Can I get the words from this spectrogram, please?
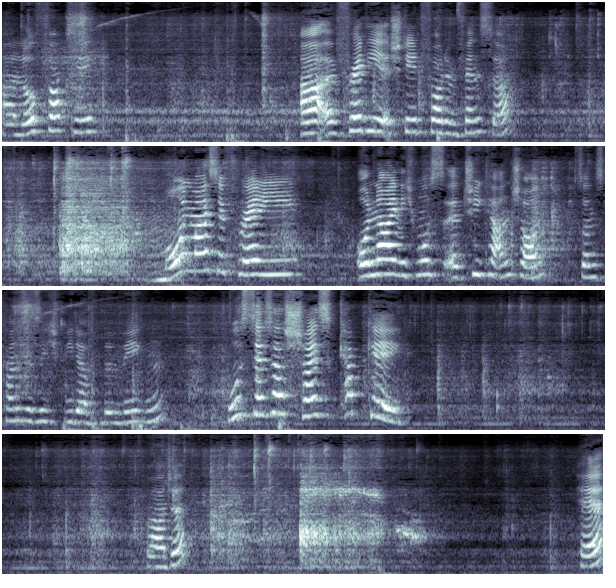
Hallo, Foxy. Ah, äh, Freddy steht vor dem Fenster. Moin, Meister Freddy. Oh nein, ich muss äh, Chica anschauen. Sonst kann sie sich wieder bewegen. Wo ist denn das scheiß Cupcake? Warte. Hä?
